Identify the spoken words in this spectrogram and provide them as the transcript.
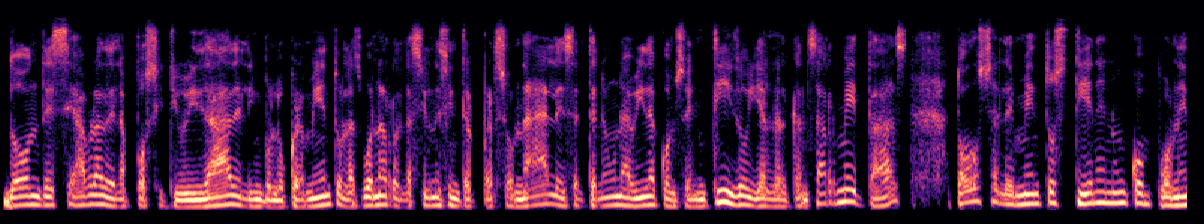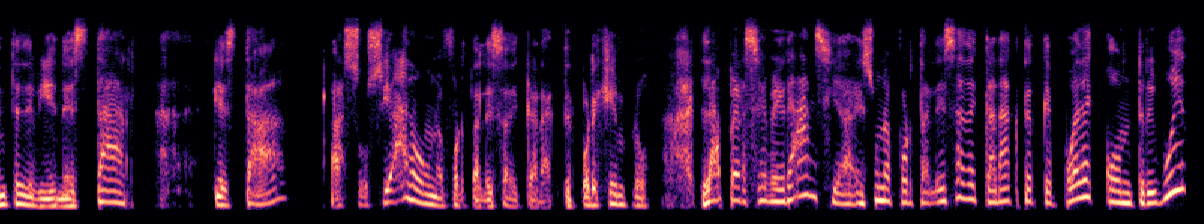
donde se habla de la positividad, el involucramiento, las buenas relaciones interpersonales, el tener una vida con sentido y al alcanzar metas, todos elementos tienen un componente de bienestar que está asociado a una fortaleza de carácter. Por ejemplo, la perseverancia es una fortaleza de carácter que puede contribuir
